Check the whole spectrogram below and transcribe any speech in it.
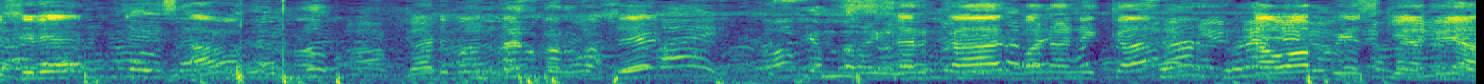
इसलिए हम गठबंधन की ओर से सरकार बनाने का दावा पेश किया गया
